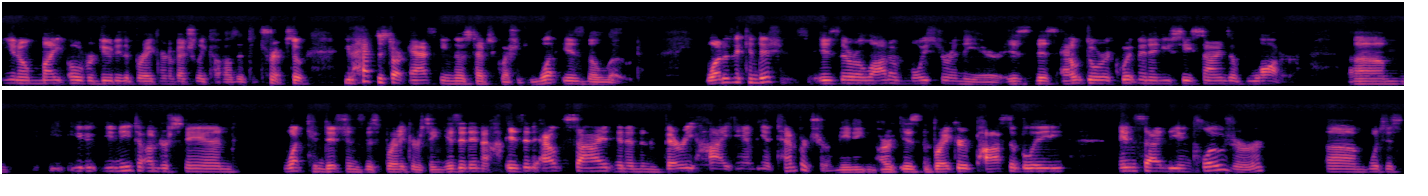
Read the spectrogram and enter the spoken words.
you know might overduty the breaker and eventually cause it to trip. So you have to start asking those types of questions. What is the load? What are the conditions? Is there a lot of moisture in the air? Is this outdoor equipment and you see signs of water? Um, you, you need to understand what conditions this breaker is seeing. Is it in a, is it outside and in a very high ambient temperature? Meaning, are, is the breaker possibly inside the enclosure, um, which is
